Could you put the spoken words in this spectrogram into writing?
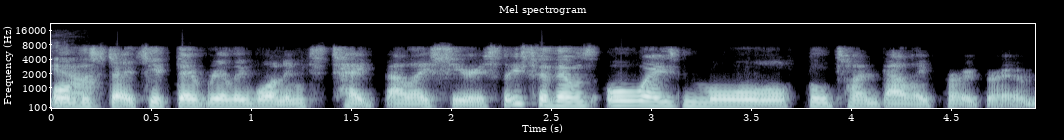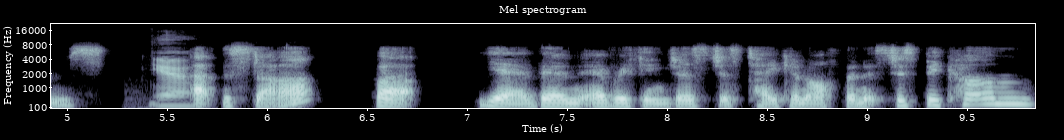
or the States if they're really wanting to take ballet seriously. So there was always more full time ballet programs yeah at the start. But yeah, then everything just just taken off and it's just become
